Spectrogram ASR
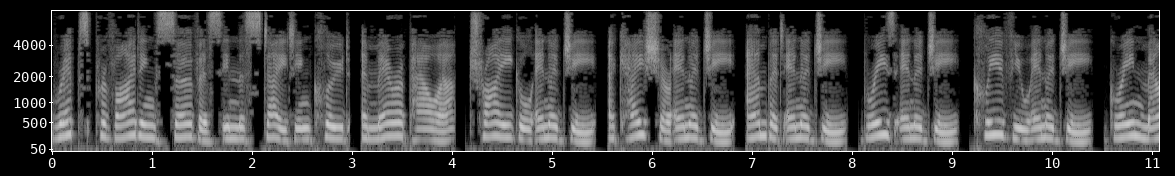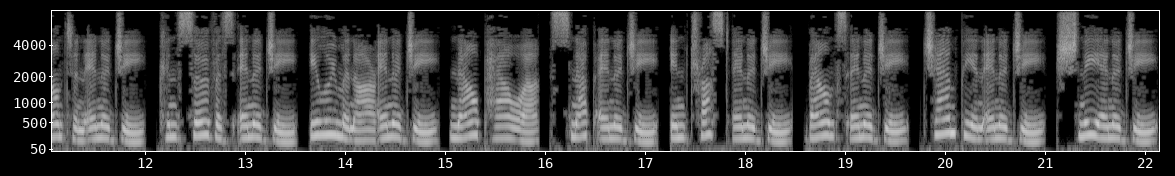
Reps providing service in the state include, Ameripower, Tri-Eagle Energy, Acacia Energy, Ambit Energy, Breeze Energy, Clearview Energy, Green Mountain Energy, Conservis Energy, Illuminar Energy, Now Power, Snap Energy, Entrust Energy, Bounce Energy, Champion Energy, Schnee Energy,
